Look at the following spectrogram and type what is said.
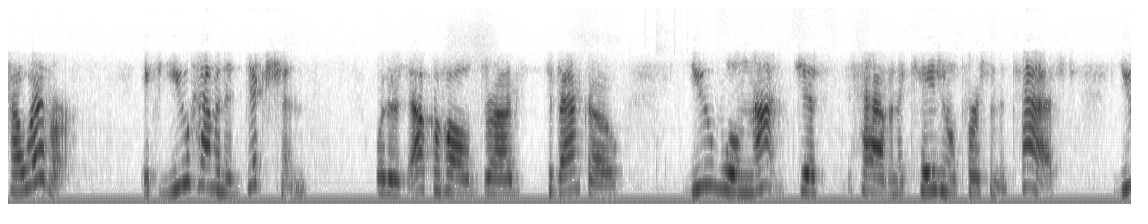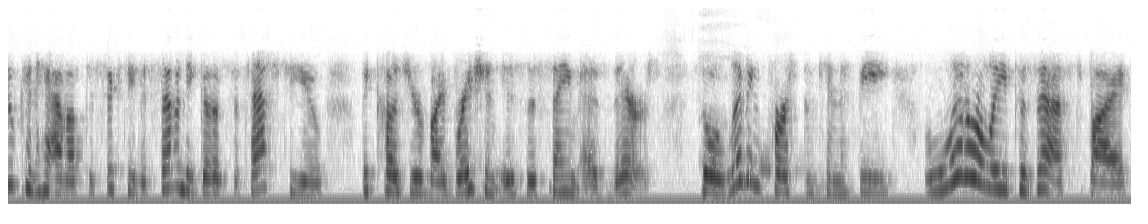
However, if you have an addiction, whether it's alcohol, drugs, tobacco, you will not just have an occasional person attached. You can have up to 60 to 70 ghosts attached to you because your vibration is the same as theirs. So a living person can be literally possessed by,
